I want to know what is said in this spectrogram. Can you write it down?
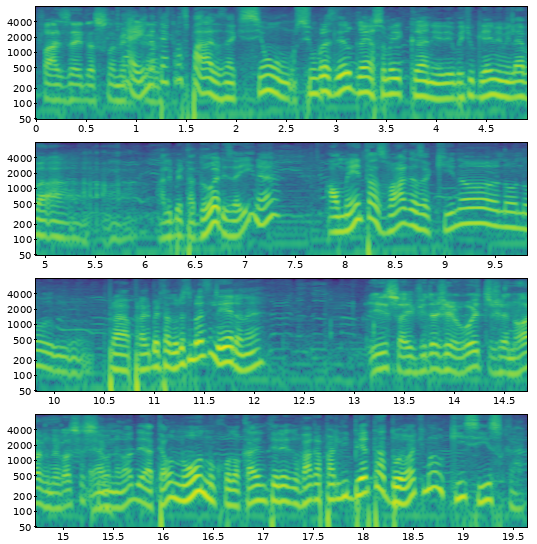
fases aí da Sul-Americana. É, ainda tem aquelas paradas, né? Que se um, se um brasileiro ganha a Sul-Americana e o Grêmio me leva a, a, a Libertadores aí, né? Aumenta as vagas aqui no, no, no pra, pra Libertadores no brasileiro, né? Isso, aí vira G8, G9, um negócio assim. É, o negócio de, até o nono colocado teria vaga pra Libertadores. Olha que maluquice isso, cara.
